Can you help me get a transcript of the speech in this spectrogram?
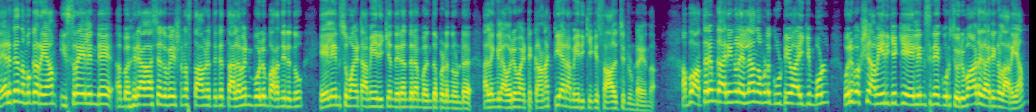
നേരത്തെ നമുക്കറിയാം ഇസ്രയേലിന്റെ ബഹിരാകാശ ഗവേഷണ സ്ഥാപനത്തിന്റെ തലവൻ പോലും പറഞ്ഞിരുന്നു ഏലിയൻസുമായിട്ട് അമേരിക്ക നിരന്തരം ബന്ധപ്പെടുന്നുണ്ട് അല്ലെങ്കിൽ അവരുമായിട്ട് കണക്ട് ചെയ്യാൻ അമേരിക്കയ്ക്ക് സാധിച്ചിട്ടുണ്ട് എന്ന്. അപ്പോൾ അത്തരം കാര്യങ്ങളെല്ലാം നമ്മൾ കൂട്ടി വായിക്കുമ്പോൾ ഒരുപക്ഷെ അമേരിക്കയ്ക്ക് ഏലിയൻസിനെ കുറിച്ച് ഒരുപാട് കാര്യങ്ങൾ അറിയാം.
